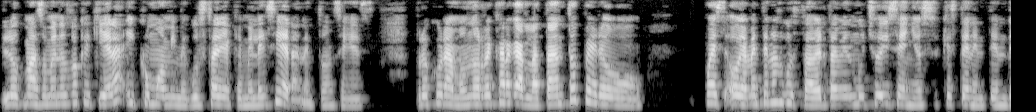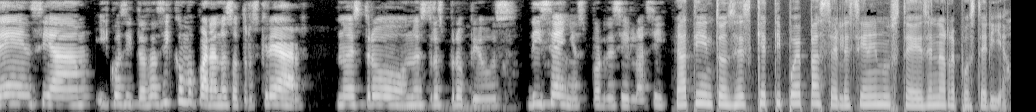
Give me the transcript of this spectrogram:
lo, más o menos lo que quiera y como a mí me gustaría que me la hicieran. Entonces procuramos no recargarla tanto, pero pues obviamente nos gusta ver también muchos diseños que estén en tendencia y cositas así como para nosotros crear nuestro, nuestros propios diseños, por decirlo así. Nati, entonces, ¿qué tipo de pasteles tienen ustedes en la repostería?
